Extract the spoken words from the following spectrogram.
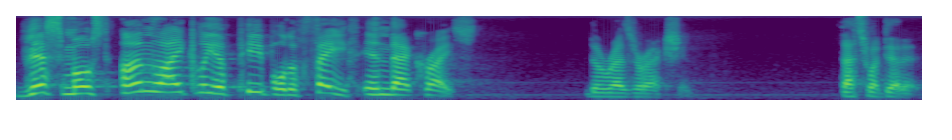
this most unlikely of people to faith in that Christ? the resurrection. That's what did it.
